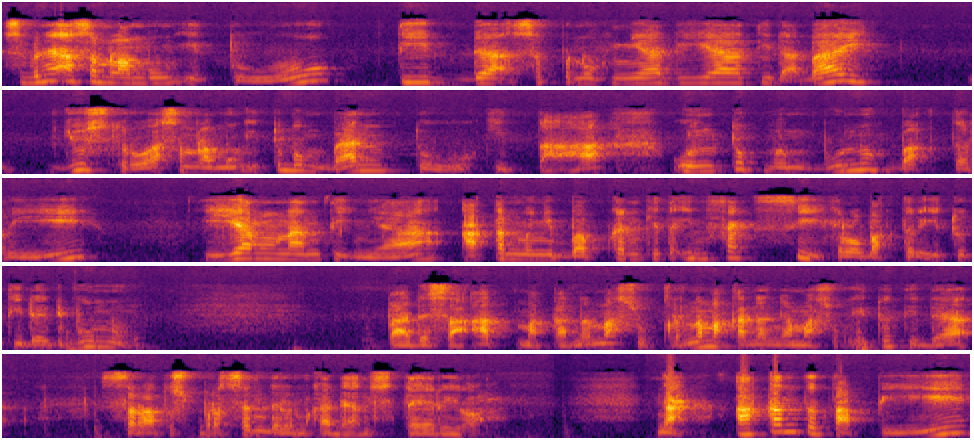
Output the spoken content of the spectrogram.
sebenarnya asam lambung itu tidak sepenuhnya dia tidak baik justru asam lambung itu membantu kita untuk membunuh bakteri yang nantinya akan menyebabkan kita infeksi kalau bakteri itu tidak dibunuh pada saat makanan masuk karena makanan yang masuk itu tidak 100% dalam keadaan steril. Nah, akan tetapi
